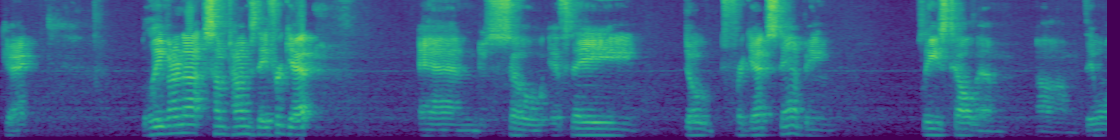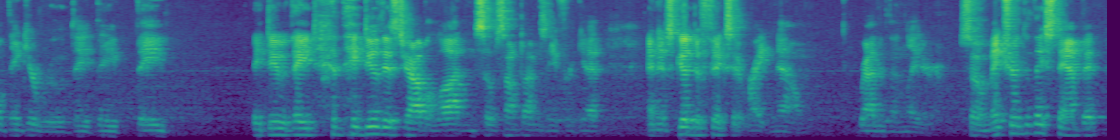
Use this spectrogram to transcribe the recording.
Okay? Believe it or not, sometimes they forget, and so if they don't forget stamping, please tell them. Um, they won't think you're rude. They they they they do they they do this job a lot, and so sometimes they forget. And it's good to fix it right now, rather than later. So make sure that they stamp it,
